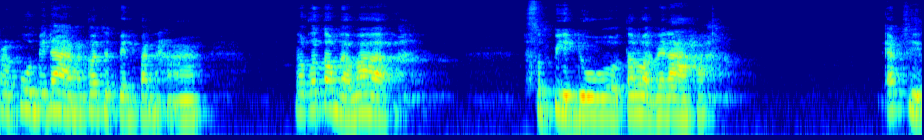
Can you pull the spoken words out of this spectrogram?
เราพูดไม่ได้มันก็จะเป็นปัญหา เราก็ต้องแบบว่าสปีดอยู่ตลอดเวลาค่ะแอคทีฟ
